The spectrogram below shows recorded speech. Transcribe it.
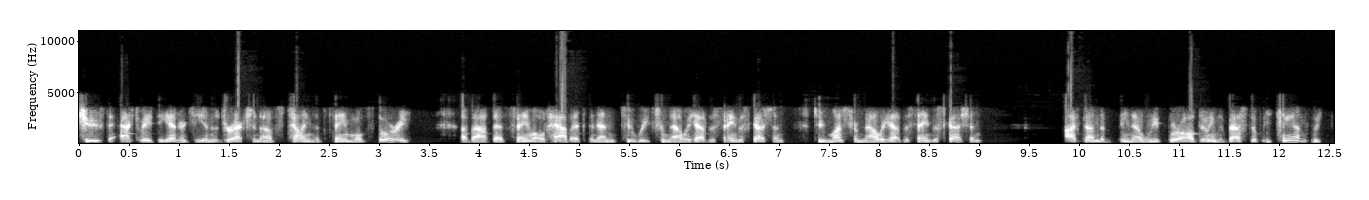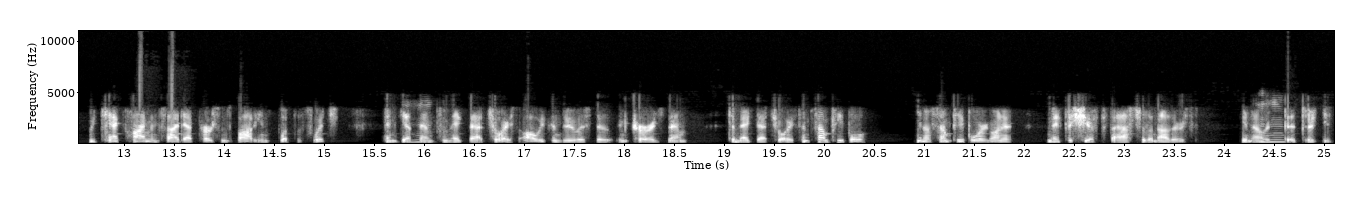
choose to activate the energy in the direction of telling the same old story, about that same old habit, and then two weeks from now we have the same discussion. Two months from now we have the same discussion. I've done the, you know, we, we're all doing the best that we can. We we can't climb inside that person's body and flip the switch and get mm-hmm. them to make that choice. All we can do is to encourage them to make that choice. And some people, you know, some people are going to make the shift faster than others. You know, Mhm. it, it, it,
